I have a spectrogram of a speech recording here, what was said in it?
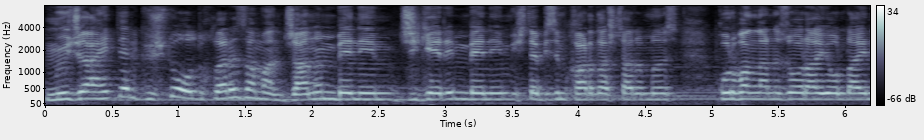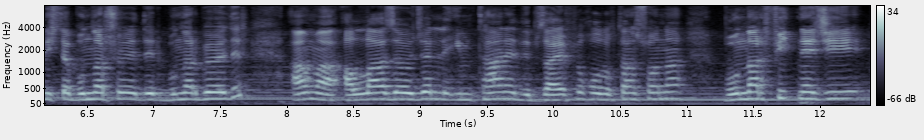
mücahitler güçlü oldukları zaman canım benim, cigerim benim, işte bizim kardeşlerimiz, kurbanlarınızı oraya yollayın, işte bunlar şöyledir, bunlar böyledir. Ama Allah Azze ve Celle imtihan edip zayıflık olduktan sonra bunlar fitneci,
